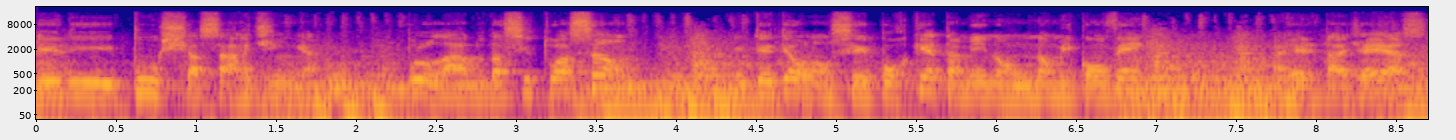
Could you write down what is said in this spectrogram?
ele puxa a sardinha pro lado da situação. Entendeu? Não sei porquê, também não, não me convém. A realidade é essa.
